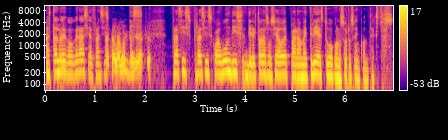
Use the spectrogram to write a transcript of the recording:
Hasta luego, gracias, Francisco Abundis. Gracias. Francisco Abundis, director asociado de Parametría, estuvo con nosotros en Contextos.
